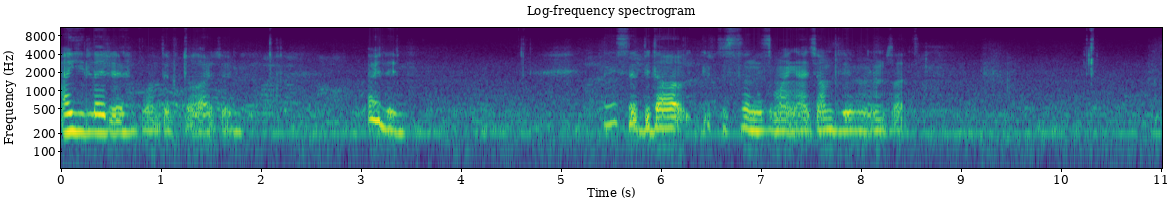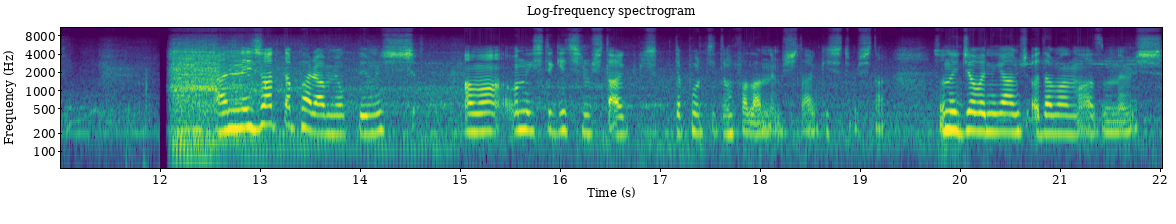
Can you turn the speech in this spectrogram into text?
Ayları, bu bir dolar diyorum. Öyle. Neyse bir daha Gürcistan'a ne zaman geleceğim bilemiyorum zaten. Necat da param yok demiş. Ama onu işte geçirmişler. Deport edin falan demişler. Geçirmişler. Sonra Giovanni gelmiş ödemen lazım demiş.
